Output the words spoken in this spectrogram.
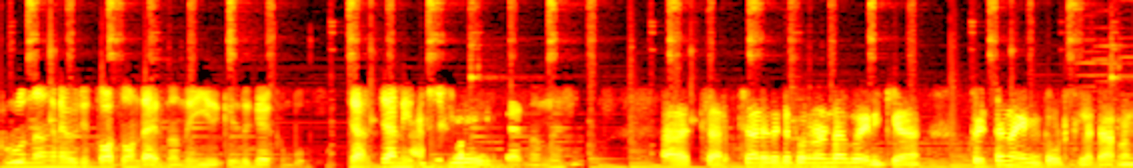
true എന്ന് അങ്ങനെ ഒരു തോത്തം ഉണ്ടായിരുന്നു ഈ ഇത് കേൾക്കുമ്പോൾ ചർച്ചാണ് ഉണ്ടായിരുന്നെന്ന് ചർച്ചാണ് ഇതിന്റെ പുറമെ എനിക്ക് പെട്ടെന്ന് അങ്ങനെ തോട്ട്സില്ല കാരണം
